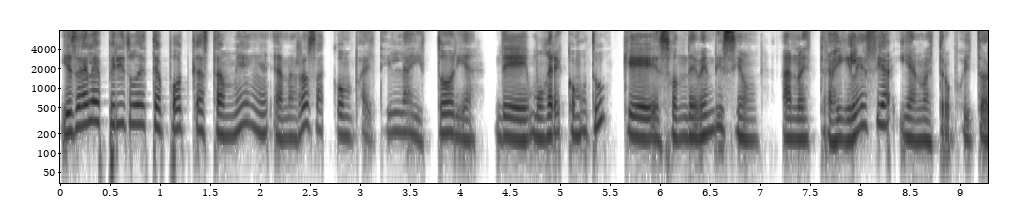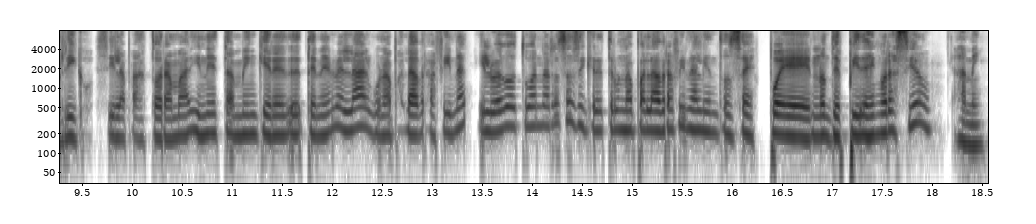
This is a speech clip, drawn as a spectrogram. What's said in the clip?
Y ese es el espíritu de este podcast también, Ana Rosa, compartir las historias de mujeres como tú, que son de bendición a nuestras iglesias y a nuestro Puerto Rico. Si la pastora Marinés también quiere tener, ¿verdad? Alguna palabra final. Y luego tú, Ana Rosa, si quieres tener una palabra final y entonces, pues nos despides en oración. Amén.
